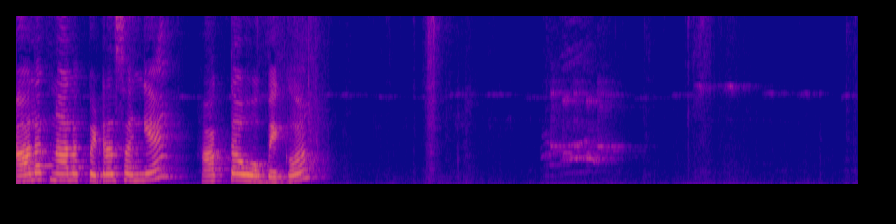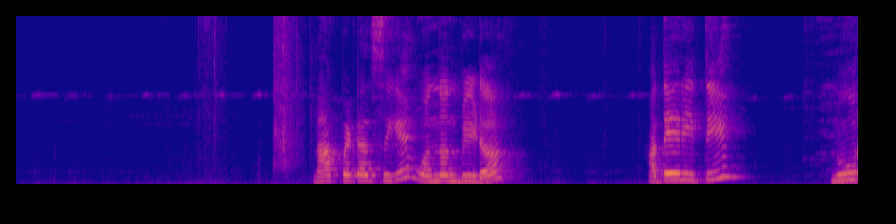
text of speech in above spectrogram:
ನಾಲ್ಕು ನಾಲ್ಕು ಪೆಟಲ್ಸ್ ಹಂಗೆ ಹಾಕ್ತಾ ಹೋಗಬೇಕು. ನಾಲ್ಕು ಪೆಟಲ್ಸಿಗೆ ಒಂದೊಂದು ಬೀಡು. ಅದೇ ರೀತಿ ನೂರ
